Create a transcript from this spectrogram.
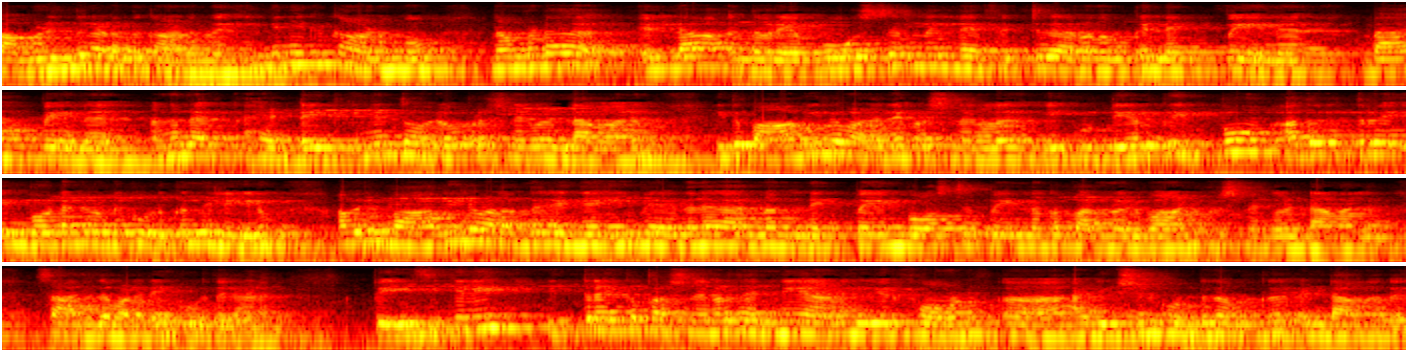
കമിഴ്ന്ന് കിടന്ന് കാണുന്നത് ഇങ്ങനെയൊക്കെ കാണുമ്പോൾ നമ്മുടെ എല്ലാ എന്താ പറയാ പോസ്റ്ററിലുള്ള എഫക്റ്റ് കാരണം നമുക്ക് നെക്ക് പെയിന് ബാക്ക് പെയിന് അങ്ങനെ ഹെഡ് ഏക്ക് ഇങ്ങനത്തെ ഓരോ പ്രശ്നങ്ങൾ ഉണ്ടാവാനും ഇത് ഭാവിയിൽ വളരെ പ്രശ്നങ്ങൾ ഈ കുട്ടികൾക്ക് ഇപ്പം അതൊരു ഇത്ര ഇമ്പോർട്ടന്റ് കൊണ്ട് കൊടുക്കുന്നില്ലെങ്കിലും അവർ ഭാവിയിൽ വളർന്നു കഴിഞ്ഞാൽ ഈ വേദന കാരണം നെക്ക് പെയിൻ പോസ്റ്റർ പെയിൻ എന്നൊക്കെ പറഞ്ഞ ഒരുപാട് പ്രശ്നങ്ങൾ ഉണ്ടാവാനുള്ള സാധ്യത വളരെ കൂടുതലാണ്. ബേസിക്കലി ഇത്രയൊക്കെ പ്രശ്നങ്ങൾ തന്നെയാണ് ഈ ഒരു ഫോൺ അഡിക്ഷൻ കൊണ്ട് നമുക്ക് ഉണ്ടാകുന്നത്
